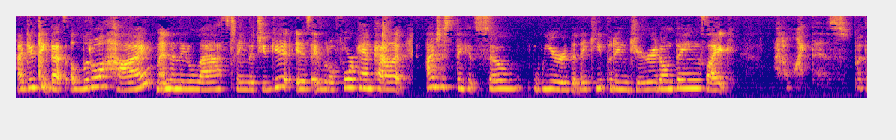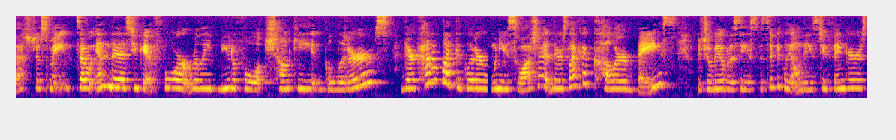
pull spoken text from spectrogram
I do think that's a little high. And then the last thing that you get is a little four pan palette. I just think it's so weird that they keep putting Jared on things. Like, I don't like but that's just me. So in this, you get four really beautiful chunky glitters. They're kind of like the glitter when you swatch it. There's like a color base, which you'll be able to see specifically on these two fingers.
